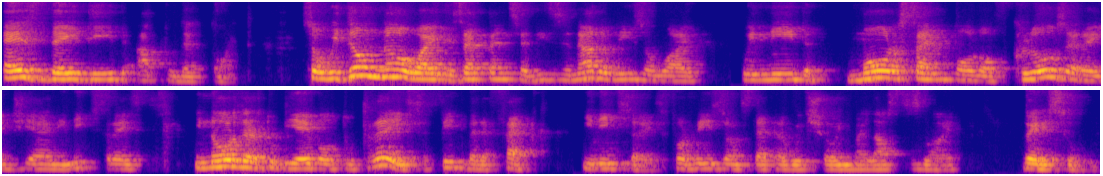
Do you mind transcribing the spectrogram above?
as they did up to that point. So we don't know why this happens, and this is another reason why we need more sample of closer AGN in X-rays in order to be able to trace a feedback effect in X-rays for reasons that I will show in my last slide very soon.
